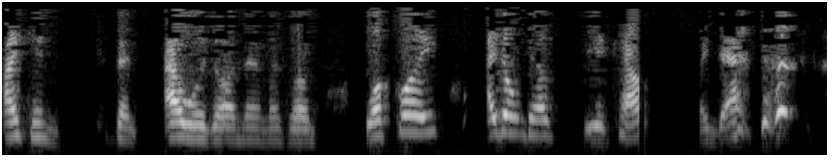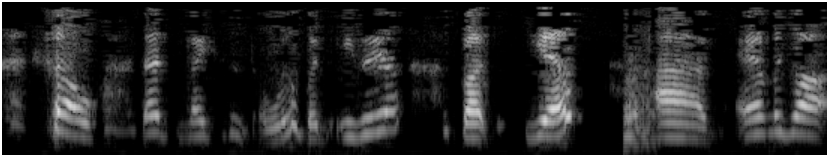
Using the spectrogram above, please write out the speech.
I can spend hours on Amazon. Luckily, I don't have the account. My dad does, so that makes it a little bit easier. But yes, Right. uh, Amazon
